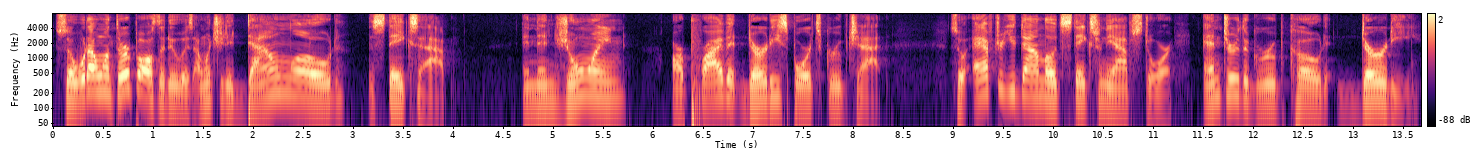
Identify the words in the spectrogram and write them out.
So what I want dirtballs to do is I want you to download the Stakes app and then join our private Dirty Sports group chat. So after you download Stakes from the App Store, enter the group code DIRTY.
